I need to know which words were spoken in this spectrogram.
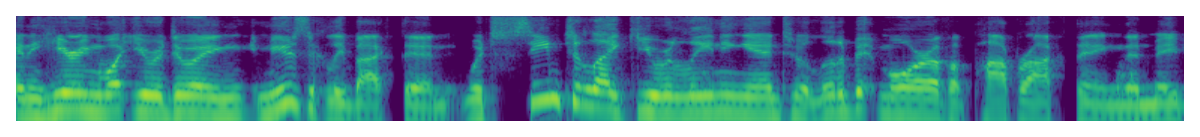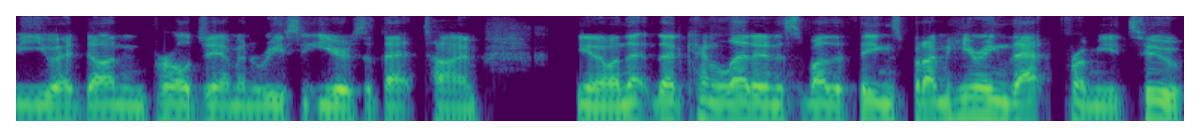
And hearing what you were doing musically back then, which seemed to like you were leaning into a little bit more of a pop rock thing than maybe you had done in Pearl Jam in recent years at that time you know, and that, that kind of led into some other things. But I'm hearing that from you too.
